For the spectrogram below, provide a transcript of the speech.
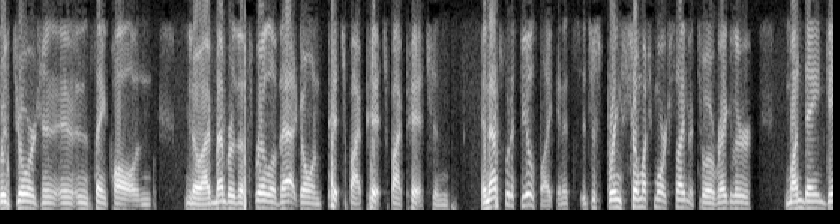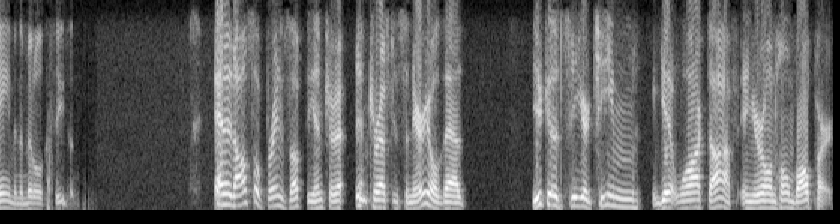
with George in, in, in St. Paul, and you know I remember the thrill of that going pitch by pitch by pitch, and and that's what it feels like, and it's it just brings so much more excitement to a regular mundane game in the middle of the season. And it also brings up the inter- interesting scenario that you could see your team get walked off in your own home ballpark.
